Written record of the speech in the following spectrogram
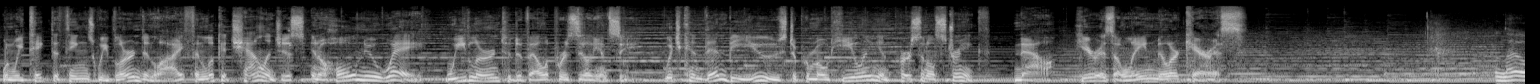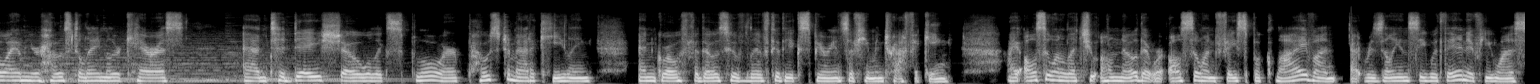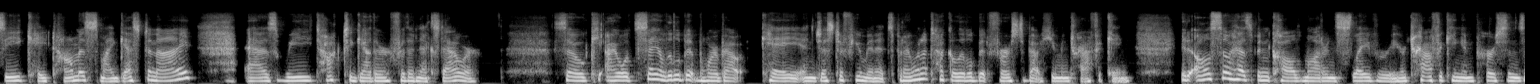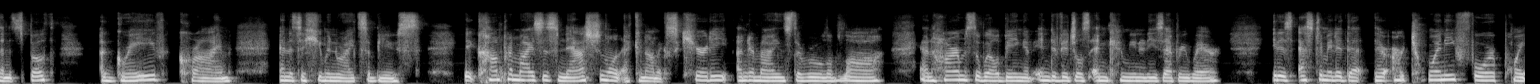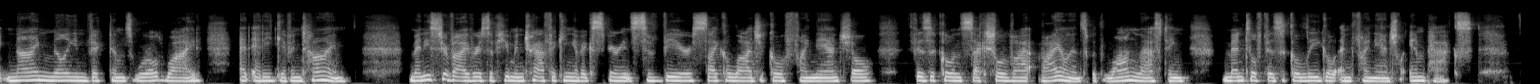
When we take the things we've learned in life and look at challenges in a whole new way, we learn to develop resiliency, which can then be used to promote healing and personal strength. Now, here is Elaine Miller Karas. Hello, I am your host, Elaine Miller Karas. And today's show will explore post traumatic healing and growth for those who've lived through the experience of human trafficking. I also want to let you all know that we're also on Facebook Live on at Resiliency Within if you want to see Kay Thomas, my guest, and I as we talk together for the next hour. So I will say a little bit more about Kay in just a few minutes, but I want to talk a little bit first about human trafficking. It also has been called modern slavery or trafficking in persons, and it's both a grave crime and it's a human rights abuse. It compromises national and economic security, undermines the rule of law, and harms the well being of individuals and communities everywhere. It is estimated that there are 24.9 million victims worldwide at any given time. Many survivors of human trafficking have experienced severe psychological, financial, physical, and sexual vi- violence with long lasting mental, physical, legal, and financial impacts.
